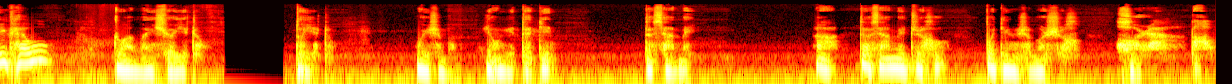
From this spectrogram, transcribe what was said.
没开悟，专门学一种，读一种，为什么？容易得定，得三昧。啊，得三昧之后，不定什么时候豁然大悟。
